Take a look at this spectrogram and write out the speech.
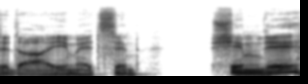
Evliliğinizi daim etsin. Şimdi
